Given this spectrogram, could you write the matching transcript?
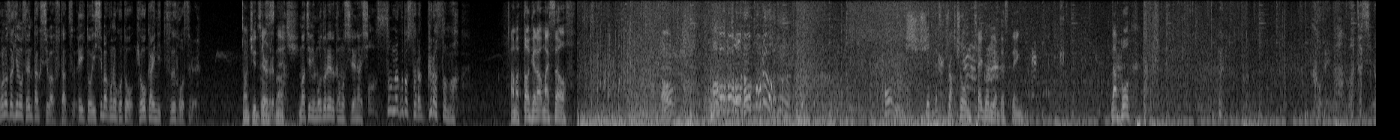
この先の選択肢は2つエイと石箱のことを教会に通報する Don't you そう dare すれば snitch. 町に戻れるかもしれないしそんなことしたらグラスさんは I'ma thug it out myself. Oh? Holy shit, the structural integrity of this thing. That book. これが私の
